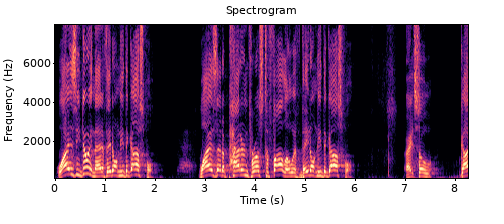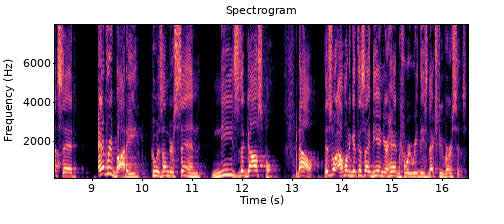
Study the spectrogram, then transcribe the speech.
Why is he doing that if they don't need the gospel? Why is that a pattern for us to follow if they don't need the gospel? All right, so God said, everybody who is under sin needs the gospel. Now, this is what I want to get this idea in your head before we read these next few verses.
